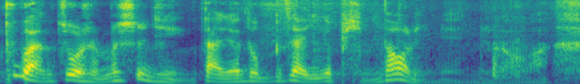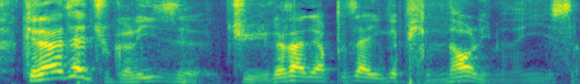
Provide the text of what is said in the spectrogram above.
不管做什么事情，大家都不在一个频道里面，你知道吗？给大家再举个例子，举一个大家不在一个频道里面的意思。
